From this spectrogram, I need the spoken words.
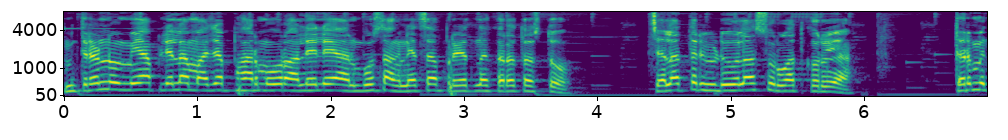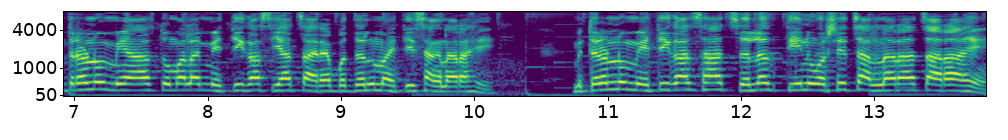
मित्रांनो मी आपल्याला माझ्या फार्मवर आलेले अनुभव सांगण्याचा प्रयत्न करत असतो. चला तर व्हिडिओला सुरुवात करूया. तर मित्रांनो मी आज तुम्हाला मेथीघास या चाऱ्याबद्दल माहिती सांगणार आहे. मित्रांनो मेथीघास हा सलग तीन वर्षे चालणारा चारा आहे.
